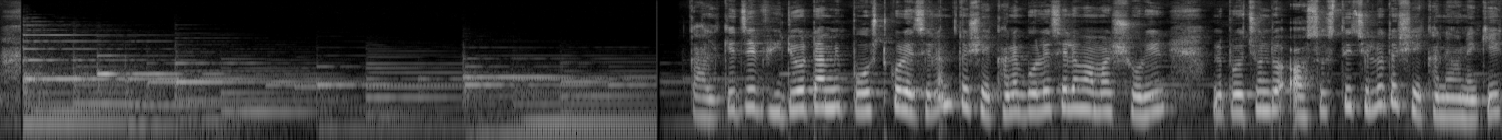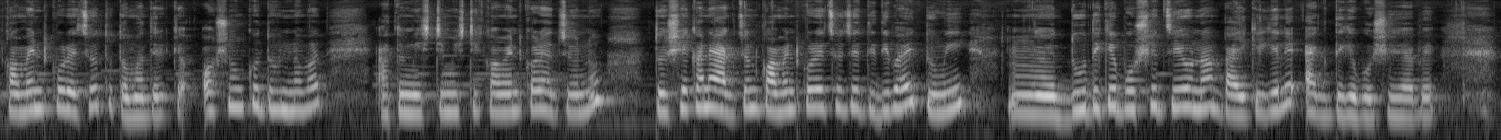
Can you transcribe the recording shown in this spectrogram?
কালকে যে ভিডিওটা আমি পোস্ট করেছিলাম, তো সেখানে বলেছিলাম আমার শরীর মানে প্রচণ্ড অস্বস্তি ছিল, তো সেখানে অনেকেই কমেন্ট করেছ, তো তোমাদেরকে অসংখ্য ধন্যবাদ এত মিষ্টি মিষ্টি কমেন্ট করার জন্য। তো সেখানে একজন কমেন্ট করেছ যে দিদিভাই তুমি দুদিকে বসে যেও না বাইকে গেলে একদিকে বসে যাবে।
